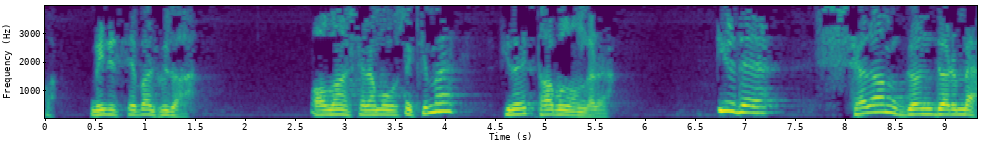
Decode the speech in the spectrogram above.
Bak, menit tebal hüda. Allah'ın selamı olsun kime? Hidayet tabi olanlara. Bir de selam gönderme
